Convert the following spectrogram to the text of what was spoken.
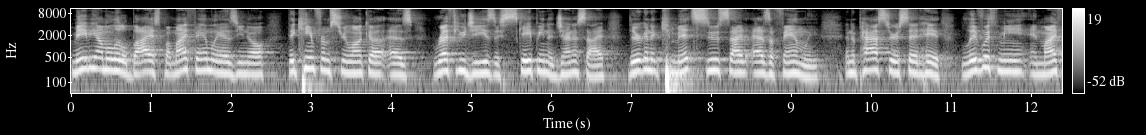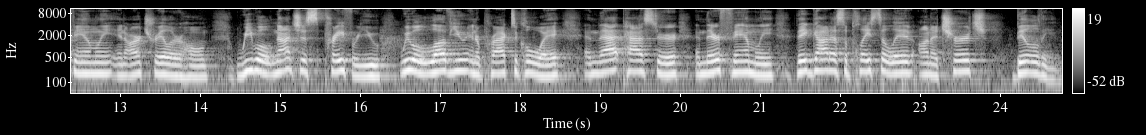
maybe I'm a little biased, but my family, as you know, they came from Sri Lanka as refugees escaping a genocide. They're going to commit suicide as a family. And the pastor said, Hey, live with me and my family in our trailer home. We will not just pray for you, we will love you in a practical way. And that pastor and their family, they got us a place to live on a church building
